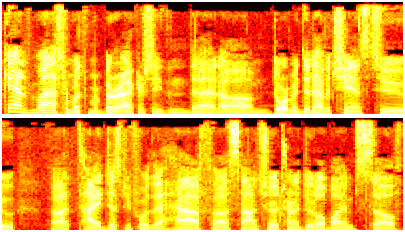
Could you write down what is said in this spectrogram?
Can't ask for much more better accuracy than that. Um, Dortmund did have a chance to uh, tie just before the half. Uh, Sancho trying to do it all by himself.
